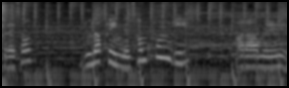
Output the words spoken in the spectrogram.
그래서 눈앞에 있는 선풍기 바람을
